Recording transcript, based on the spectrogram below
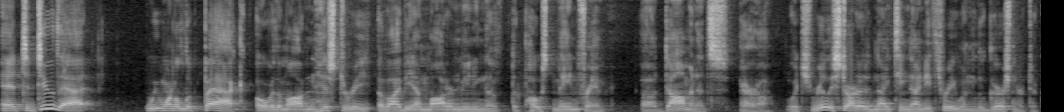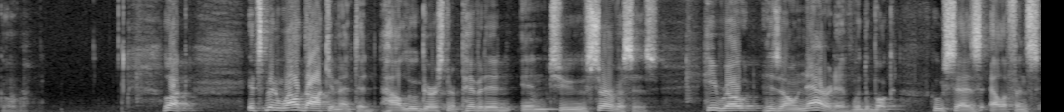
And to do that, we want to look back over the modern history of IBM, modern meaning the, the post-mainframe uh, dominance era, which really started in 1993 when Lou Gerstner took over. Look, it's been well documented how Lou Gerstner pivoted into services. He wrote his own narrative with the book who says elephants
